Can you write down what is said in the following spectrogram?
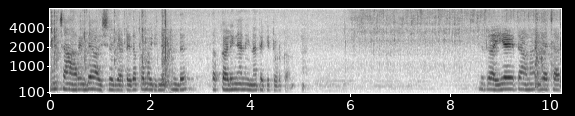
ഇനി ചാറിന്റെ ആവശ്യമില്ല കേട്ടോ. ഇതൊക്കെ മൊരിഞ്ഞിട്ടുണ്ട്. തക്കാളി ഞാൻ ഇതിനകത്തേക്ക് ഇട്ട് കൊടുക്കാം. ഇത് ഡ്രൈ ആയിട്ടാണ് ഈ അച്ചാർ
